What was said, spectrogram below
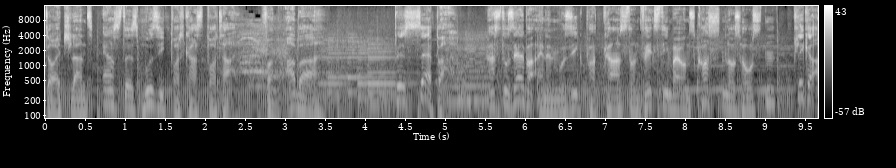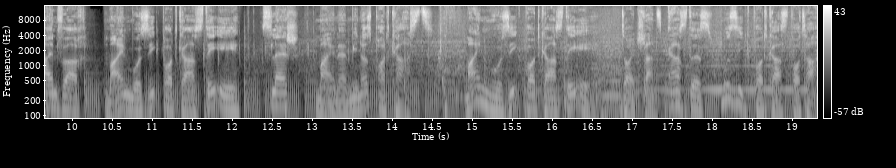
Deutschlands erstes Musikpodcast-Portal. Von ABBA bis Zappa. Hast du selber einen Musikpodcast und willst ihn bei uns kostenlos hosten? Klicke einfach meinmusikpodcast.de slash meine-podcasts. Meinmusikpodcast.de, Deutschlands erstes Musikpodcast-Portal.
